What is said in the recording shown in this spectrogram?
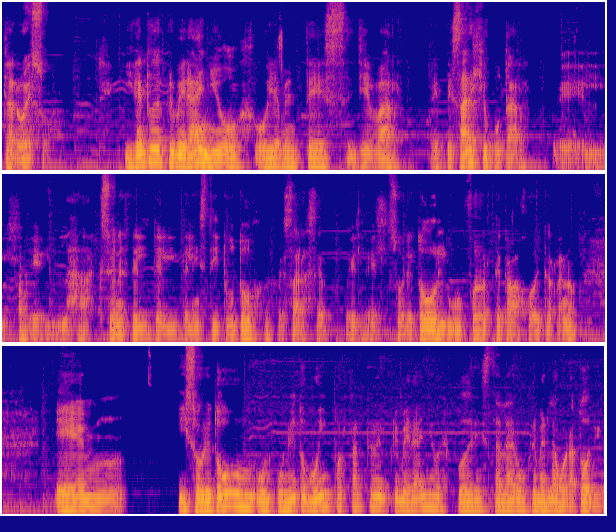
claro eso. Y dentro del primer año, obviamente, es llevar, empezar a ejecutar las acciones del, instituto, empezar a hacer sobre todo un fuerte trabajo de terreno. Em, y sobre todo un, hito muy importante del primer año es poder instalar un primer laboratorio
